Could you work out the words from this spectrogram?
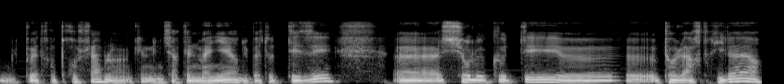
il peut être approchable hein, d'une certaine manière du bateau de Thésée. Euh, sur le côté euh, euh polar thriller,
